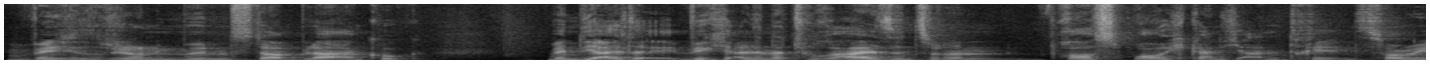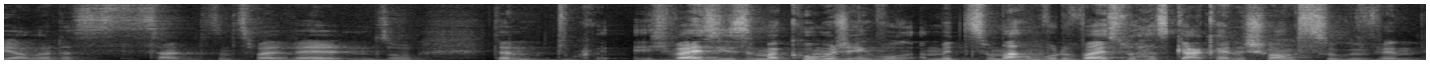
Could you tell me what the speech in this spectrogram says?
wenn ich jetzt Johnny Münster und bla angucke, wenn die alle, wirklich alle natural sind, so dann brauchst brauche ich gar nicht antreten. Sorry, aber das, ist halt, das sind zwei Welten. So, dann, du, ich weiß, es ist immer komisch, irgendwo mitzumachen, wo du weißt, du hast gar keine Chance zu gewinnen.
